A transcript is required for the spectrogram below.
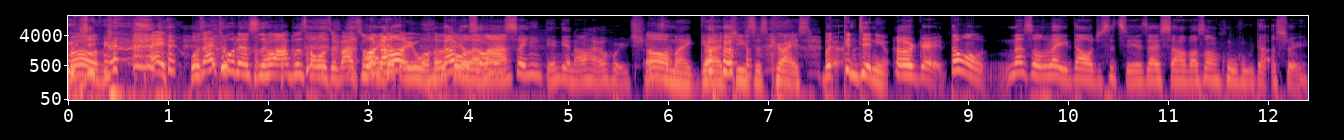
哎，我在吐的时候啊，不是从我嘴巴出来，就等于我喝过了吗？剩一点点，然后还要回去。Oh my God, Jesus Christ! But continue. Okay，但我那时候累到就是直接在沙发上呼呼大睡。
